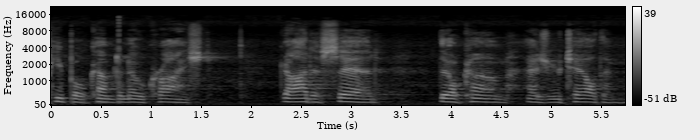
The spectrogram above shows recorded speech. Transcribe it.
people come to know Christ. God has said they'll come as you tell them.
